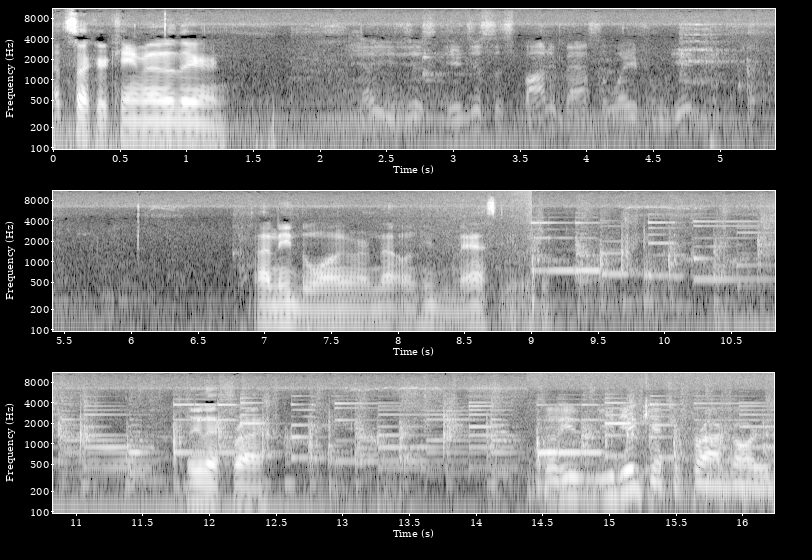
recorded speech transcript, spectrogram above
That sucker came out of there and Yeah, you just you're just a spotted bass away from getting it. I need the long arm. That one, he's nasty looking. Look at that fry. So he, you did catch a fry garter.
